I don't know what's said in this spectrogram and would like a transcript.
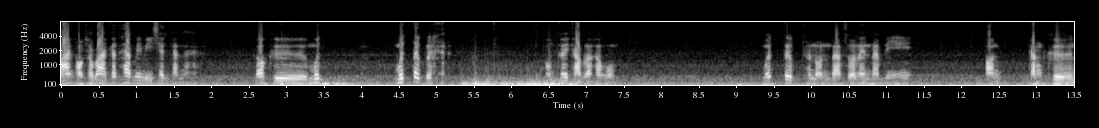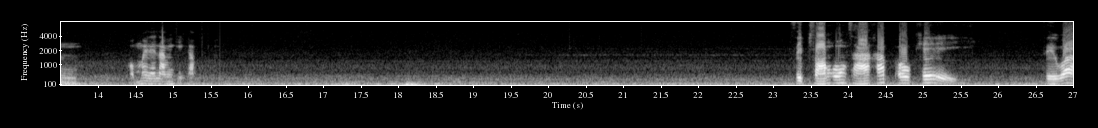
บ้านของชาวบ้านก็แทบไม่มีเช่นกันนะฮะก็คือมืดมืดตึบเลย ผมเคยขับแล้วครับผม มืดตึบถนนแบบสวนเลนแบบนี้ ตอนกลางคืน ผมไม่แนะนำจริงๆครับ สิบสององศาครับ โอเค ถือว่า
